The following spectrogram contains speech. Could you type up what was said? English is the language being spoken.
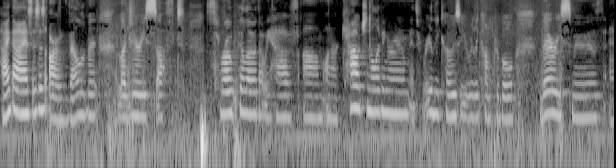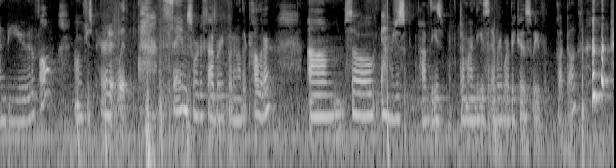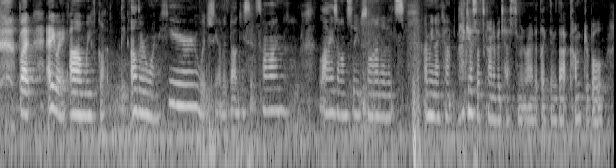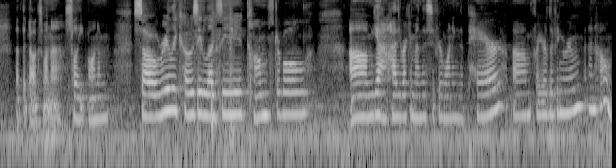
Hi guys, this is our velvet luxury soft throw pillow that we have um, on our couch in the living room. It's really cozy, really comfortable, very smooth and beautiful. And we've just paired it with the same sort of fabric but another color. Um, so, and we just have these, don't mind these everywhere because we've got dogs. but anyway, um, we've got the other one here, which the other doggy sits on, lies on, sleeps on, and it's, I mean, I can't, I guess that's kind of a testament, right? It like they're that comfortable that the dogs want to sleep on them. So really cozy, luxy, comfortable. Um, yeah, highly recommend this if you're wanting the pair um, for your living room and home.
